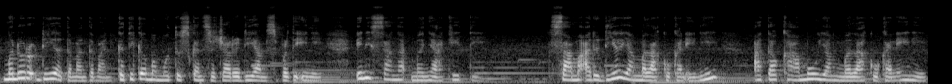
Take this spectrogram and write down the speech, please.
Menurut dia teman-teman, ketika memutuskan secara diam seperti ini, ini sangat menyakiti. Sama ada dia yang melakukan ini atau kamu yang melakukan ini.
